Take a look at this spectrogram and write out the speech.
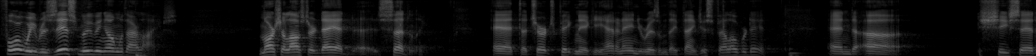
for we resist moving on with our lives. Marcia lost her dad uh, suddenly at a church picnic. He had an aneurysm, they think, just fell over dead. And uh, she said,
